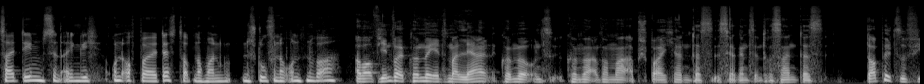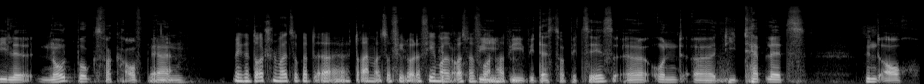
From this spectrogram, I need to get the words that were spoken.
Seitdem sind eigentlich, und auch bei Desktop nochmal eine Stufe nach unten war. Aber auf jeden Fall können wir jetzt mal lernen, können wir uns, können wir einfach mal abspeichern, das ist ja ganz interessant, dass doppelt so viele Notebooks verkauft werden. In Deutschland war es sogar äh, dreimal so viel oder viermal, Genau, was wir wie, vorhin hatten. wie, wie Desktop-PCs. Äh, und äh, die Tablets sind auch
